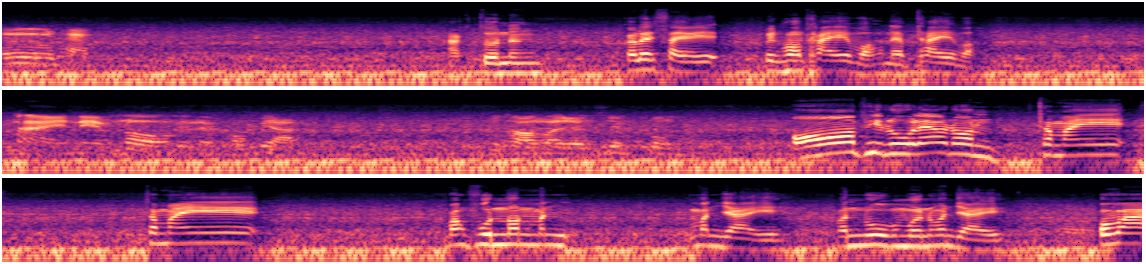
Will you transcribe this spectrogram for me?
เออมันหัก หักตัวหนึ่งก็เลยใส่เป็นของไทยบ่แหนบไทยบ่ไม่แนมนอกนี่แหละของพี่อาร์ตที่เขามาจากเชียงคงอ๋อพี่รู้แล้วนนท์ทำไมทำไมบางฝุ่นนนท์มันมันใหญ่ มันดูเหมือนมันใหญ่ เพราะว่า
